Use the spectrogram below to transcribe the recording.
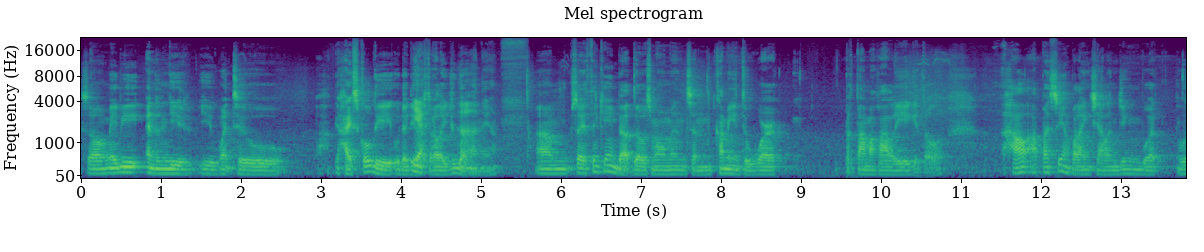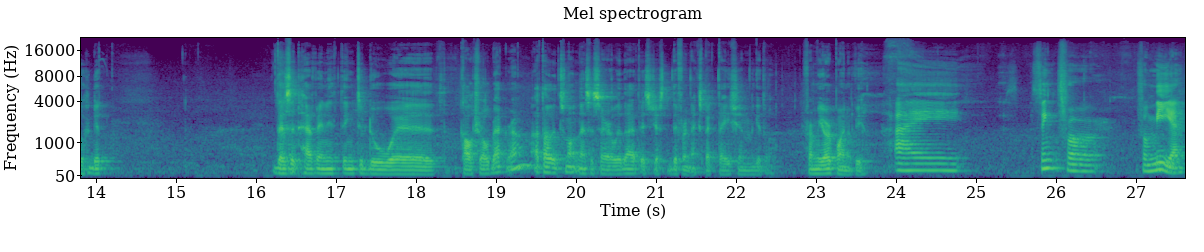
so maybe and then you you went to high school di udah di Yeah. australia juga Uh. kan ya um, so thinking about those moments and coming into work pertama kali gitu. Hal apa sih yang paling challenging buat lu? Dit does it have anything to do with cultural background? Atau it's not necessarily that it's just different expectation gitu? From your point of view. I think for for me yeah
